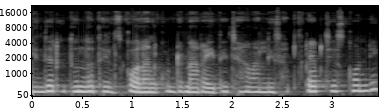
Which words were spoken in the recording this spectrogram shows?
ఏం జరుగుతుందో తెలుసుకోవాలనుకుంటున్నారైతే ఛానల్ని సబ్స్క్రైబ్ చేసుకోండి.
